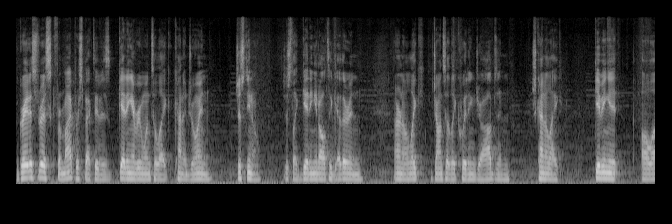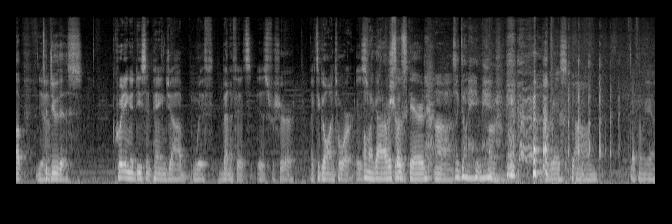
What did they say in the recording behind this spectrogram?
The greatest risk from my perspective is getting everyone to like kind of join, just you know, just like getting it all together and I don't know, like John said, like quitting jobs and just kind of like giving it all up to do this. Quitting a decent paying job with benefits is for sure. Like to go on tour is. Oh my god, I for was so scared. Uh, I was like, don't hate me. a risk. Um, definitely, yeah.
